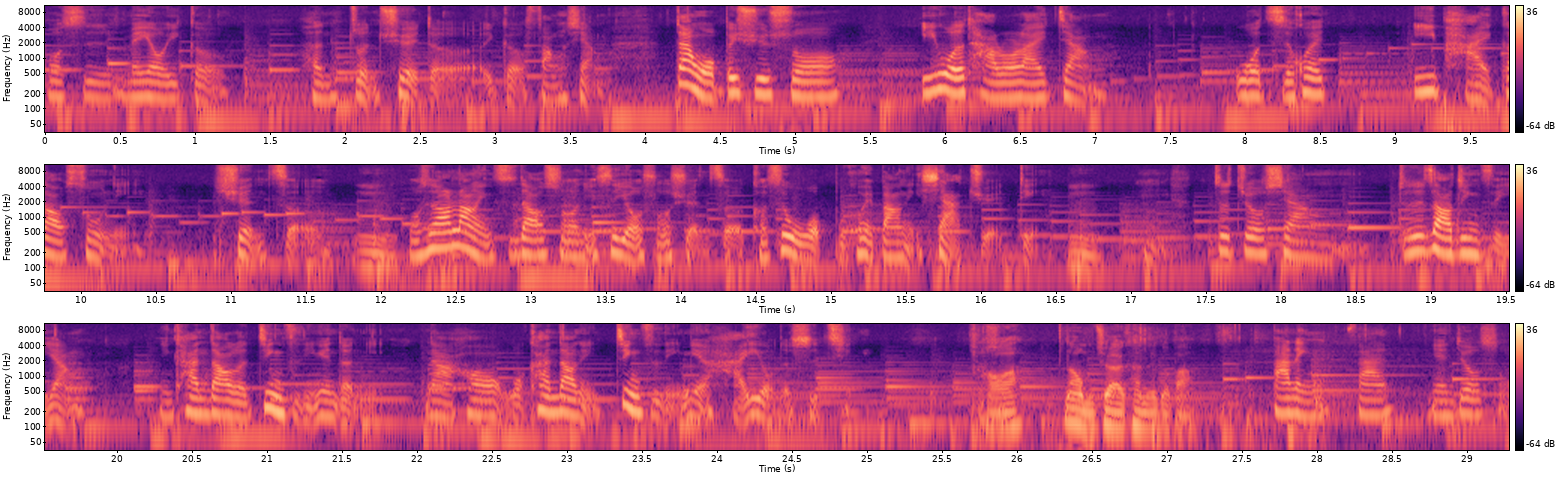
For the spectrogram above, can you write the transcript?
或是没有一个很准确的一个方向。但我必须说，以我的塔罗来讲，我只会一排告诉你选择，嗯我是要让你知道说你是有所选择，可是我不会帮你下决定。嗯嗯这就像就是照镜子一样，你看到了镜子里面的你，然后我看到你镜子里面还有的事情。好啊，那我们就来看这个吧。八零三研究所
